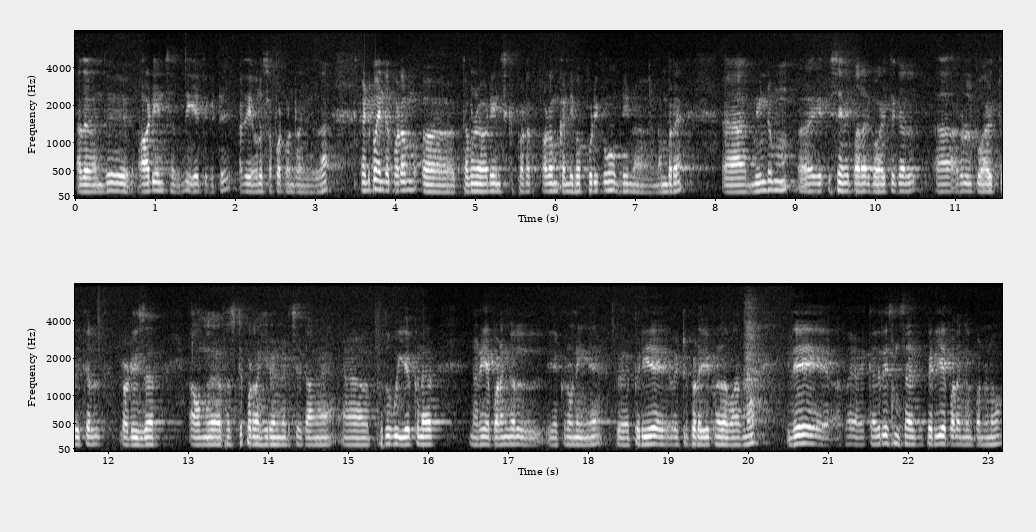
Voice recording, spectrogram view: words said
அதை வந்து ஆடியன்ஸை வந்து ஏற்றுக்கிட்டு அதை எவ்வளோ சப்போர்ட் பண்ணுறாங்கிறது தான் கண்டிப்பாக இந்த படம் தமிழ் ஆடியன்ஸ்க்கு படம் படம் கண்டிப்பாக பிடிக்கும் அப்படின்னு நான் நம்புகிறேன் மீண்டும் இசையமைப்பாளருக்கு வாழ்த்துக்கள் அருளுக்கு வாழ்த்துக்கள் ப்ரொடியூசர் அவங்க ஃபஸ்ட்டு படம் ஹீரோயின் நடிச்சிருக்காங்க. புது இயக்குனர். நிறைய படங்கள் இயக்கணும் நீங்கள் பெ- பெரிய வெற்றி பட இயக்குனராக வரணும் இதே கதிரேசன் சார் பெரிய படங்கள் பண்ணணும்.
